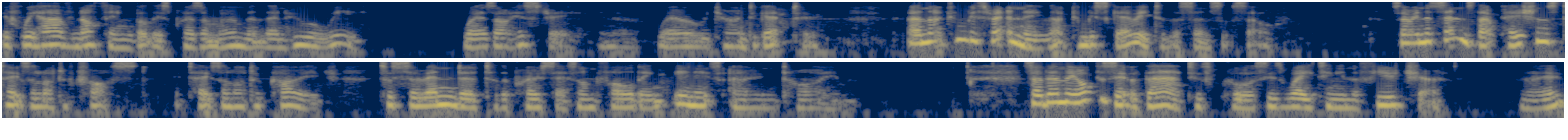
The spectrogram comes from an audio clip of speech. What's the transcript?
If we have nothing but this present moment, then who are we? Where's our history? You know, where are we trying to get to? And that can be threatening, that can be scary to the sense of self. So, in a sense, that patience takes a lot of trust, it takes a lot of courage to surrender to the process unfolding in its own time. So, then the opposite of that, of course, is waiting in the future. Right.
